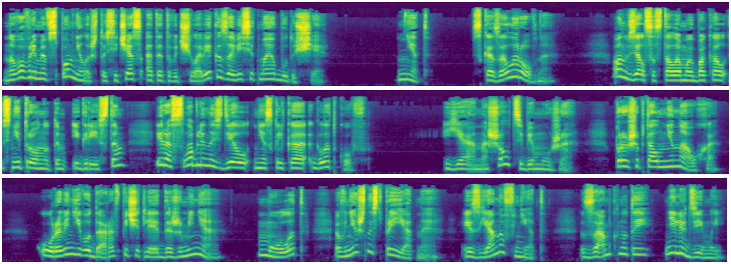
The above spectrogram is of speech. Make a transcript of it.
но вовремя вспомнила, что сейчас от этого человека зависит мое будущее. «Нет», — сказала ровно. Он взял со стола мой бокал с нетронутым игристым и расслабленно сделал несколько глотков. «Я нашел тебе мужа», — прошептал мне на ухо. Уровень его дара впечатляет даже меня. Молод, внешность приятная, изъянов нет, замкнутый, нелюдимый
